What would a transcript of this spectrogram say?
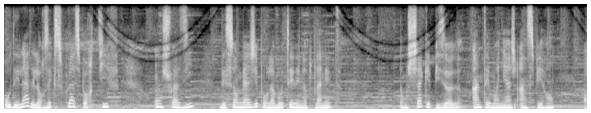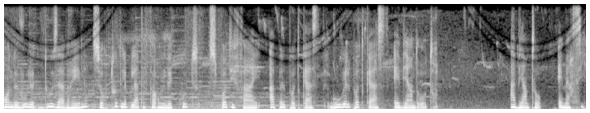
au-delà de leurs exploits sportifs, ont choisi de s'engager pour la beauté de notre planète. Dans chaque épisode, un témoignage inspirant. Rendez-vous le 12 avril sur toutes les plateformes d'écoute, Spotify, Apple Podcast, Google Podcast et bien d'autres. À bientôt et merci.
